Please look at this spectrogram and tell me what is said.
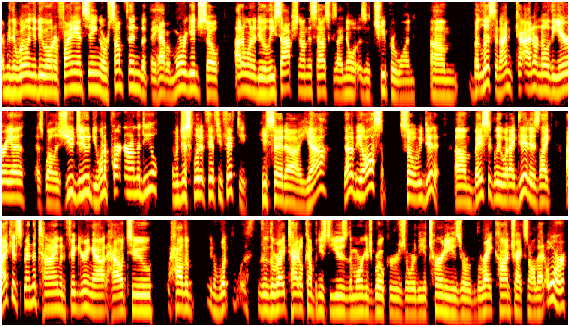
I mean, they're willing to do owner financing or something, but they have a mortgage. So I don't want to do a lease option on this house because I know it was a cheaper one. Um, but listen, I'm I don't know the area as well as you do. Do you want to partner on the deal? And we just split it 50 50. He said, uh, Yeah, that'd be awesome. So we did it. Um, basically, what I did is like I could spend the time in figuring out how to how the you know what the, the right title companies to use the mortgage brokers or the attorneys or the right contracts and all that or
